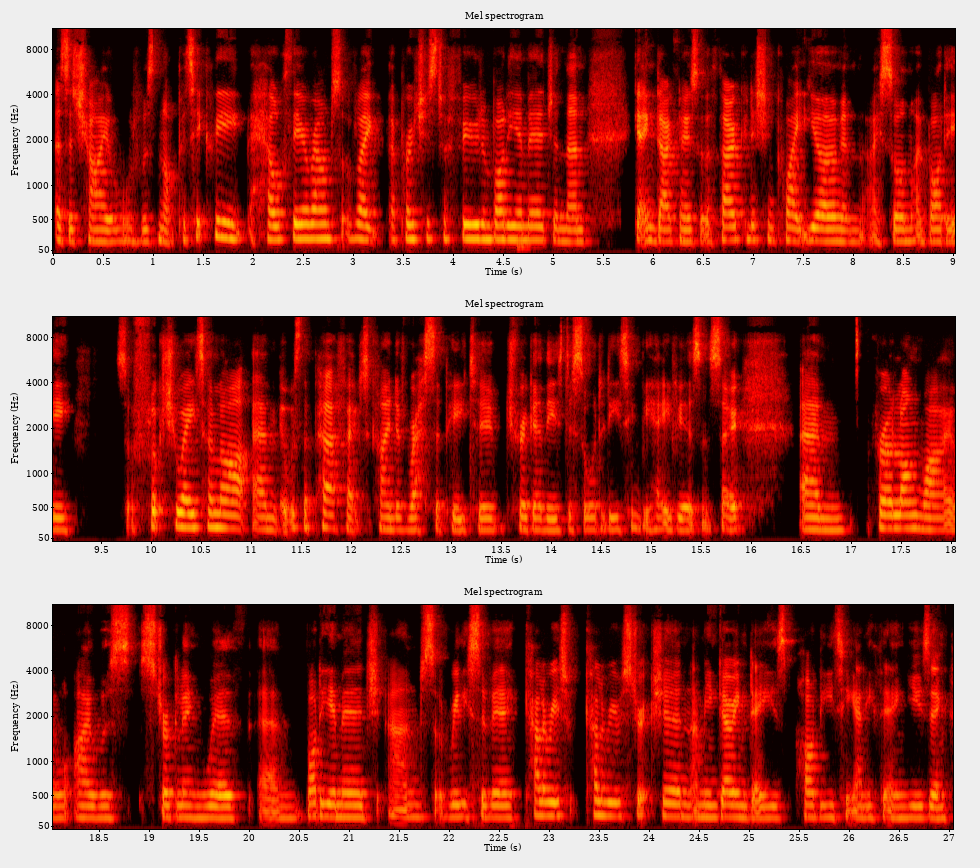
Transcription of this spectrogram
as a child was not particularly healthy around sort of like approaches to food and body image. And then getting diagnosed with a thyroid condition quite young, and I saw my body sort of fluctuate a lot. Um, it was the perfect kind of recipe to trigger these disordered eating behaviors. And so, um, for a long while, I was struggling with um, body image and sort of really severe calorie calorie restriction. I mean, going days hardly eating anything, using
